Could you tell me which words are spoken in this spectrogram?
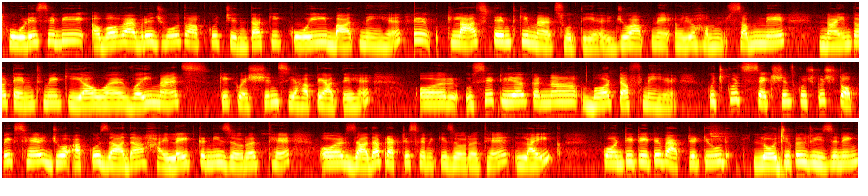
थोड़े से भी अबव एवरेज हो तो आपको चिंता की कोई बात नहीं है। क्लास टेंथ की मैथ्स होती है, जो आपने, जो हम सबने नाइन्थ और टेंथ में किया हुआ है, वही मैथ्स के क्वेश्चंस यहाँ पे आते हैं। और उसे क्लियर करना बहुत टफ नहीं है। कुछ कुछ सेक्शंस कुछ कुछ टॉपिक्स है, जो आपको ज़्यादा हाईलाइट करनी ज़रूरत है और ज़्यादा प्रैक्टिस करने की ज़रूरत है। Like quantitative aptitude logical reasoning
